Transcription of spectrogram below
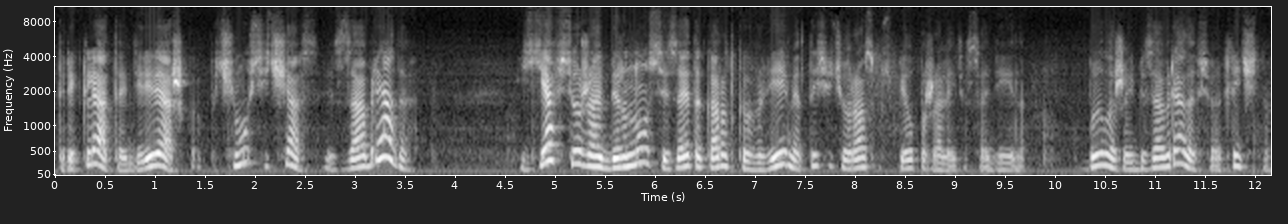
Треклятая деревяшка, почему сейчас? Из-за обряда? Я все же обернулся и за это короткое время тысячу раз успел пожалеть о содеянном. Было же и без обряда все отлично,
